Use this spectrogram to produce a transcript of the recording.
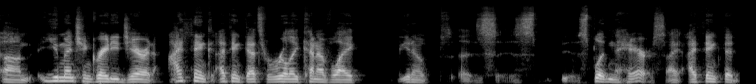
Um, you mentioned Grady Jarrett. I think I think that's really kind of like you know s- s- splitting the hairs. I, I think that,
